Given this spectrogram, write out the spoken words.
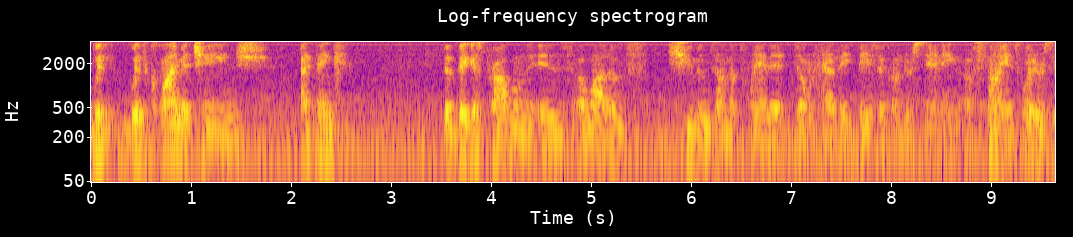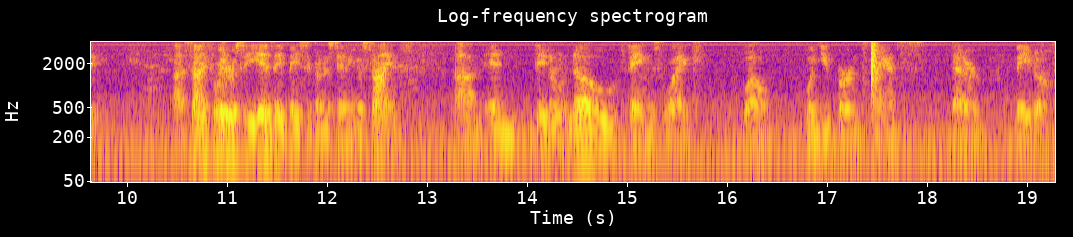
with, with climate change, I think the biggest problem is a lot of humans on the planet don't have a basic understanding of science literacy. Uh, science literacy is a basic understanding of science, um, and they don't know things like, well, when you burn plants that are made of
